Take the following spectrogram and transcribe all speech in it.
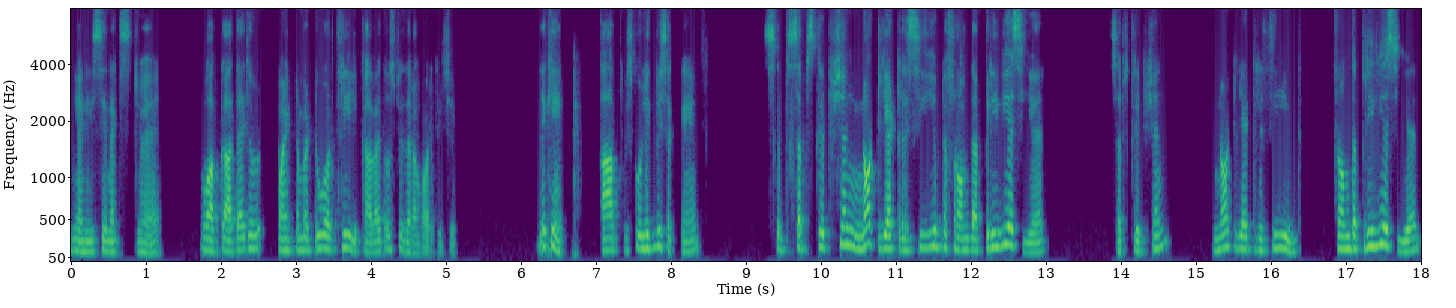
यानी इससे नेक्स्ट जो है, वो आपका आता है जो पॉइंट नंबर टू और थ्री लिखा हुआ है तो उस पर जरा गौर कीजिए। देखिए, आप इसको लिख भी सकते हैं। Subscription not yet received from the previous year subscription not yet received from the previous year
